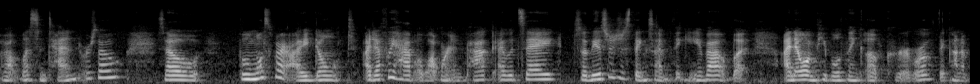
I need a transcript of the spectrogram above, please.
about less than 10 or so. So for the most part, I don't, I definitely have a lot more impact, I would say. So these are just things I'm thinking about, but I know when people think of career growth, they kind of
